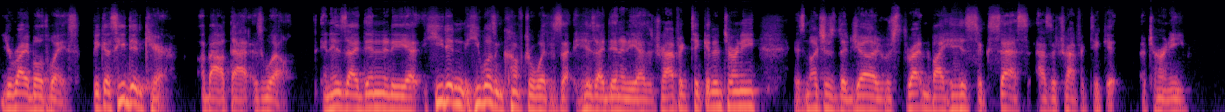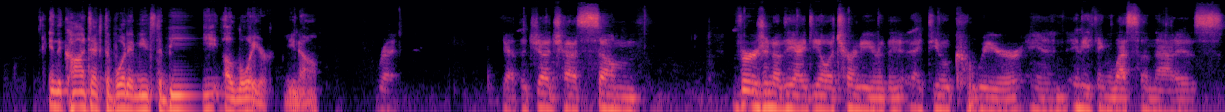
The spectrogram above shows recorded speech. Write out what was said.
you're right both ways because he did care about that as well. And his identity, he didn't, he wasn't comfortable with his, his identity as a traffic ticket attorney as much as the judge was threatened by his success as a traffic ticket attorney in the context of what it means to be a lawyer, you know. Right. Yeah, the judge has some version of the ideal attorney or the ideal career, and anything less than that is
